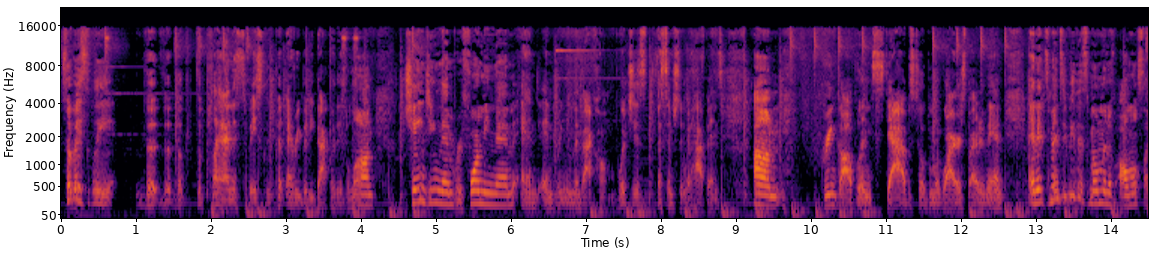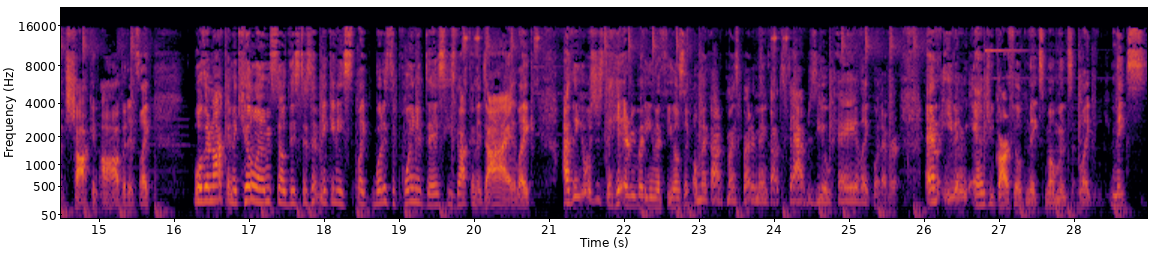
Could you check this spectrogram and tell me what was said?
So basically, the, the, the, the plan is to basically put everybody back where they belong, changing them, reforming them, and and bringing them back home, which is essentially what happens. Um, Green Goblin stabs Tobey Maguire Spider Man, and it's meant to be this moment of almost like shock and awe, but it's like well, they're not going to kill him, so this doesn't make any like. What is the point of this? He's not going to die. Like, I think it was just to hit everybody in the feels. Like, oh my god, my Spider Man got stabbed. Is he okay? Like, whatever. And even Andrew Garfield makes moments like makes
